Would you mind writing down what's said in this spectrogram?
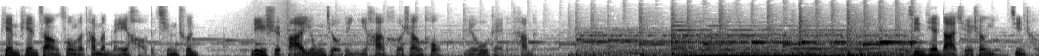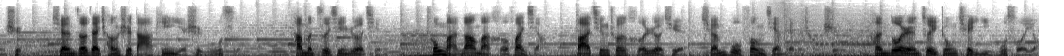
偏偏葬送了他们美好的青春。历史把永久的遗憾和伤痛留给了他们。今天大学生涌进城市，选择在城市打拼也是如此。他们自信、热情，充满浪漫和幻想。把青春和热血全部奉献给了城市，很多人最终却一无所有。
